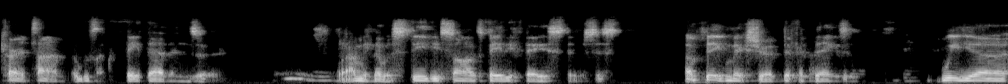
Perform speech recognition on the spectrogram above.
current time. It was like Faith Evans or I mean there was Stevie songs, Babyface. There was just a big mixture of different things. We uh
